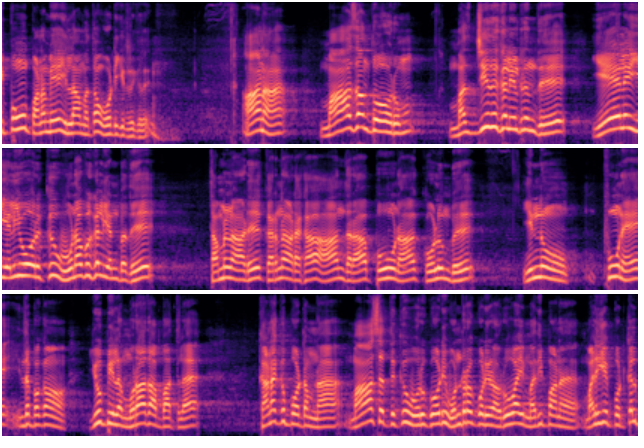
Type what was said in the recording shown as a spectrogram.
இப்போவும் பணமே இல்லாமல் தான் ஓட்டிக்கிட்டு இருக்குது. ஆனால் மாதந்தோறும் மஸ்ஜிதுகளிலிருந்து ஏழை எளியோருக்கு உணவுகள் என்பது தமிழ்நாடு கர்நாடகா ஆந்திரா பூனா கொழும்பு இன்னும் பூனே இந்த பக்கம் யூபியில் முராதாபாத்தில் கணக்கு போட்டோம்னா மாதத்துக்கு ஒரு கோடி ஒன்றரை கோடி ரூபாய் மதிப்பான மளிகை பொருட்கள்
